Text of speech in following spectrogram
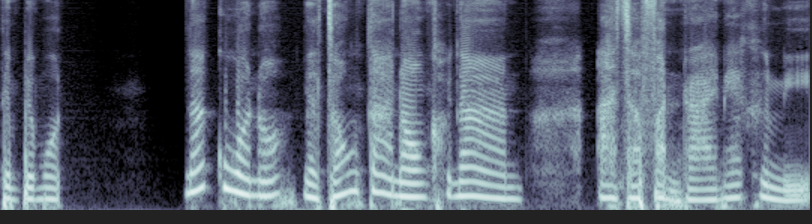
เต็มไปหมด น่ากลัวเนาะอย่าจ้องตาน้องเขานาน อาจจะฝันร้ายแน่คืนนี้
